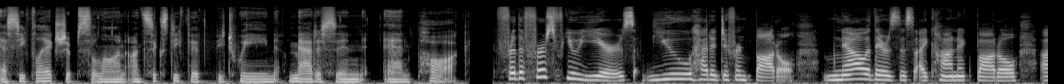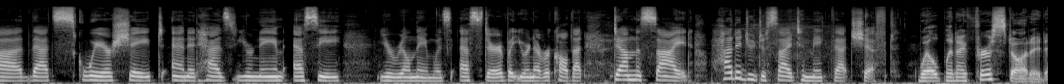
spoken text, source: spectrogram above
Essie flagship salon on 65th between Madison and Park. For the first few years, you had a different bottle. Now there's this iconic bottle uh, that's square shaped and it has your name, Essie. Your real name was Esther, but you were never called that, down the side. How did you decide to make that shift? Well, when I first started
